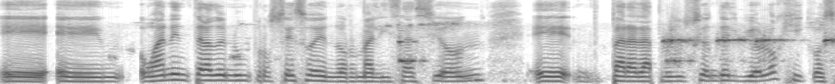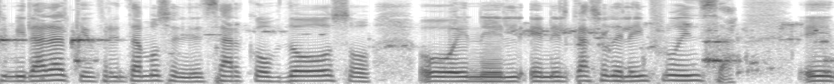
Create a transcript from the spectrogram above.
eh, em, o han entrado en un proceso de normalización eh, para la producción del biológico, similar al que enfrentamos en el SARS-CoV-2 o, en, el, en el caso de la influenza. Eh,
